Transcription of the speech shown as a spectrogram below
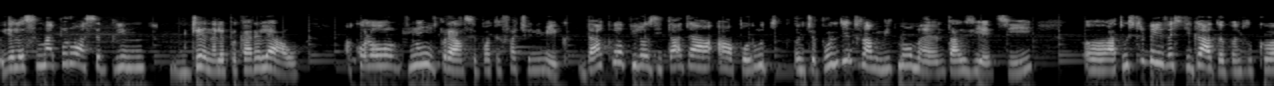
ele sunt mai păroase prin genele pe care le au. Acolo nu prea se poate face nimic. Dacă pilozitatea a apărut începând dintr-un anumit moment al vieții, ă, atunci trebuie investigată, pentru că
